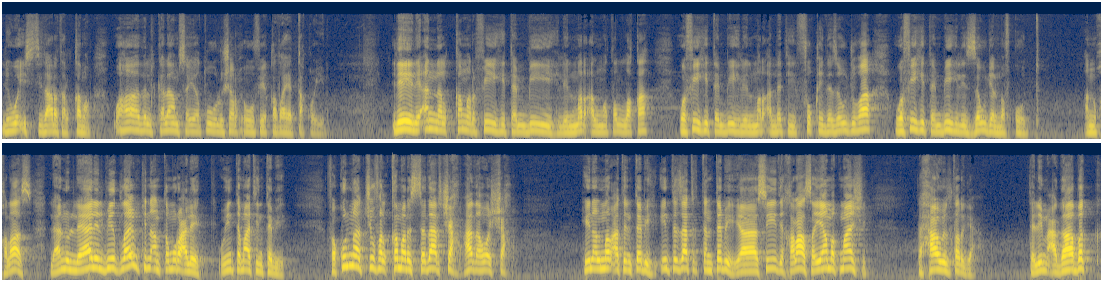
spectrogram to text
اللي هو استدارة القمر. وهذا الكلام سيطول شرحه في قضايا التقويم. ليه؟ لأن القمر فيه تنبيه للمرأة المطلقة وفيه تنبيه للمرأة التي فقد زوجها وفيه تنبيه للزوج المفقود. أنه خلاص لأنه الليالي البيض لا يمكن أن تمر عليك وأنت ما تنتبه. فكل ما تشوف القمر استدار شهر هذا هو الشهر. هنا المرأة تنتبه أنت ذاتك تنتبه. يا سيدي خلاص أيامك ماشي. تحاول ترجع. تلم عقابك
